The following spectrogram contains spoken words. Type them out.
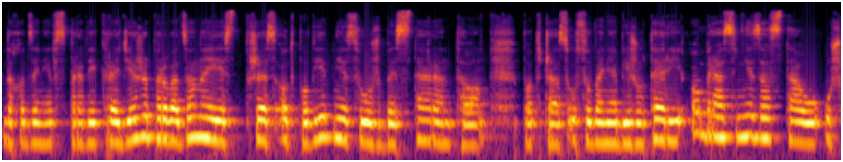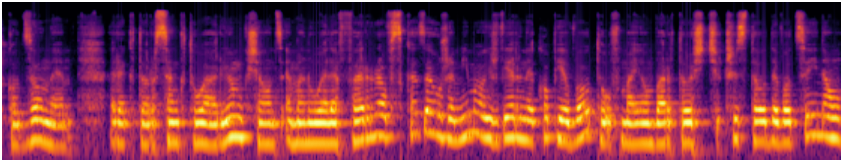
Dochodzenie w sprawie kradzieży prowadzone jest przez odpowiednie służby z Taranto. Podczas usuwania biżuterii obraz nie został uszkodzony. Rektor sanktuarium, ksiądz Emanuele Ferro, wskazał, że mimo iż wierne kopie wotów mają wartość czysto dewocyjną,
